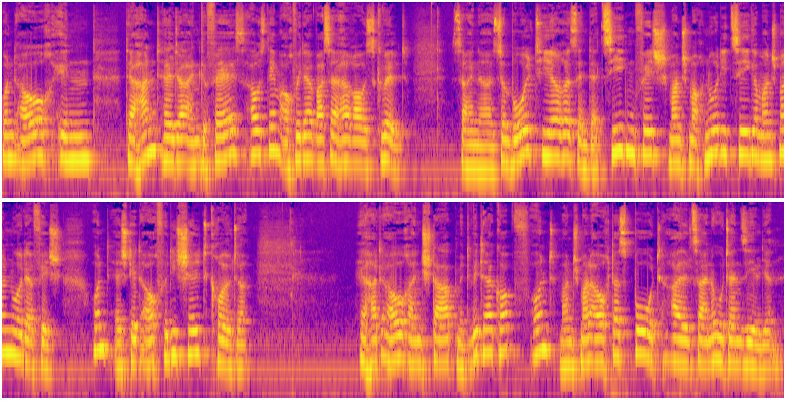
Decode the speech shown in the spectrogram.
Und auch in der Hand hält er ein Gefäß, aus dem auch wieder Wasser herausquillt. Seine Symboltiere sind der Ziegenfisch, manchmal auch nur die Ziege, manchmal nur der Fisch. Und er steht auch für die Schildkröte. Er hat auch einen Stab mit Witterkopf und manchmal auch das Boot als seine Utensilien.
